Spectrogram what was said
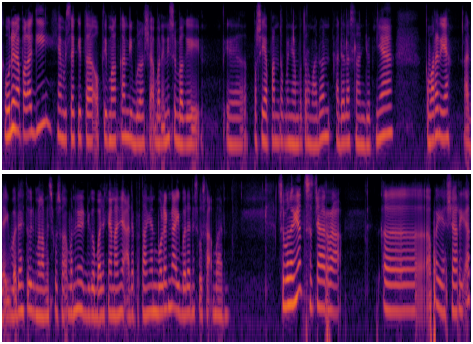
kemudian apalagi yang bisa kita optimalkan di bulan Syaban ini sebagai ya, persiapan untuk menyambut Ramadan adalah selanjutnya. Kemarin ya ada ibadah itu di malam nisfu Syaban ini juga banyak yang nanya ada pertanyaan boleh nggak ibadah nisfu Syaban sebenarnya secara uh, apa ya syariat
